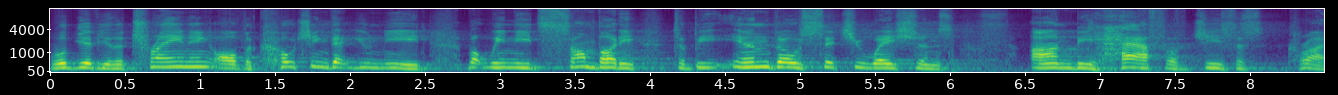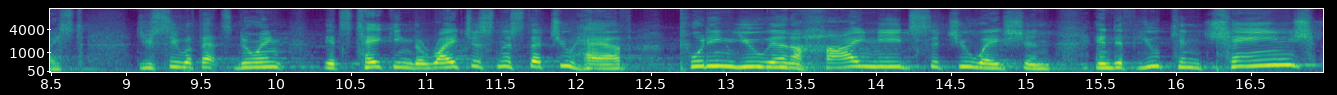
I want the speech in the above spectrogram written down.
We'll give you the training, all the coaching that you need, but we need somebody to be in those situations on behalf of Jesus Christ. Do you see what that's doing? It's taking the righteousness that you have, putting you in a high need situation, and if you can change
